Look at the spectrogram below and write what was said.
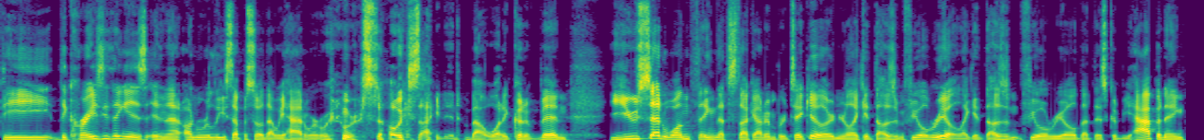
The the crazy thing is in that unreleased episode that we had where we were so excited about what it could have been, you said one thing that stuck out in particular and you're like it doesn't feel real. Like it doesn't feel real that this could be happening.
